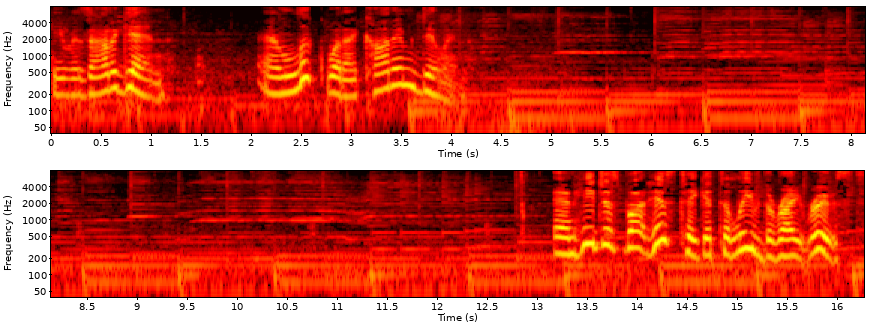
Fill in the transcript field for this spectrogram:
he was out again. And look what I caught him doing. And he just bought his ticket to leave the Wright Roost.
